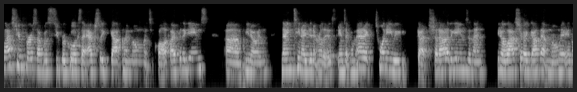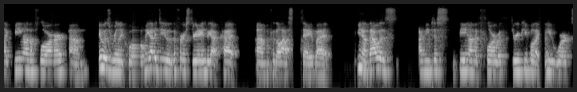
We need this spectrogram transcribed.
last year first off was super cool because i actually got my moment to qualify for the games. Um you know in 19 i didn't really it was anticlimactic. 20 we got shut out of the games. And then you know last year i got that moment and like being on the floor um it was really cool. We got to do the first three days we got cut um for the last day. But you know that was I mean, just being on the floor with three people that you worked,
